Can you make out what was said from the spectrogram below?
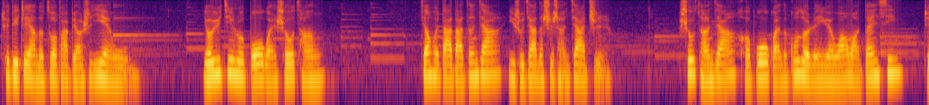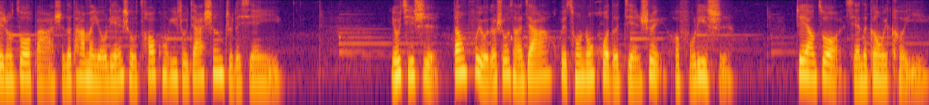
却对这样的做法表示厌恶。由于进入博物馆收藏将会大大增加艺术家的市场价值，收藏家和博物馆的工作人员往往担心这种做法使得他们有联手操控艺术家升值的嫌疑。尤其是当富有的收藏家会从中获得减税和福利时，这样做显得更为可疑。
